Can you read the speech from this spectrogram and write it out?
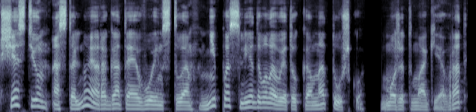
К счастью, остальное рогатое воинство не последовало в эту комнатушку. Может, магия врат,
